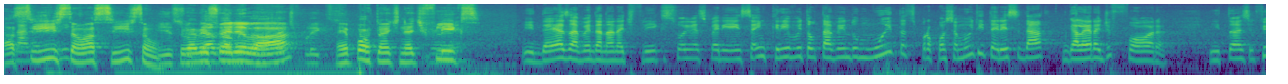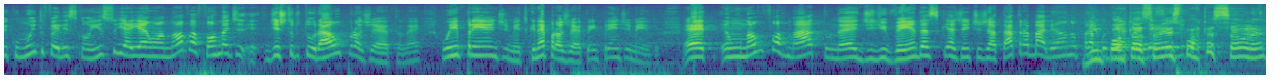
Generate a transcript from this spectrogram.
Assistam, assistam. Isso, Você vai ver à ele lá. Netflix. É importante, Netflix. Ideias à venda na Netflix foi uma experiência incrível, então está vendo muitas propostas, muito interesse da galera de fora. Então, assim, fico muito feliz com isso e aí é uma nova forma de, de estruturar o projeto, né? O empreendimento, que não é projeto, é empreendimento. É, é um novo formato né, de, de vendas que a gente já está trabalhando para De poder... importação e exportação, né?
